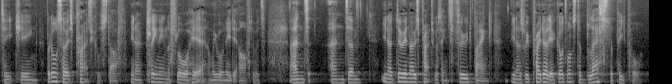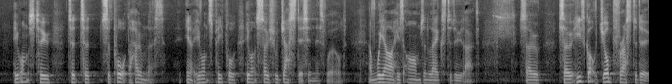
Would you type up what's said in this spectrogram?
teaching, but also it's practical stuff. You know, cleaning the floor here, and we will need it afterwards, and and um, you know, doing those practical things. Food bank. You know, as we prayed earlier, God wants to bless the people. He wants to to to support the homeless. You know, He wants people. He wants social justice in this world, and we are His arms and legs to do that. So, so he's got a job for us to do,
